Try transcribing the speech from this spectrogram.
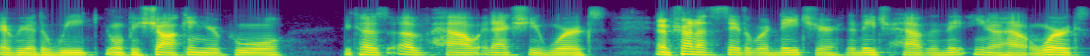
every other week. You won't be shocking your pool because of how it actually works. And I'm trying not to say the word nature, the nature how the you know how it works.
